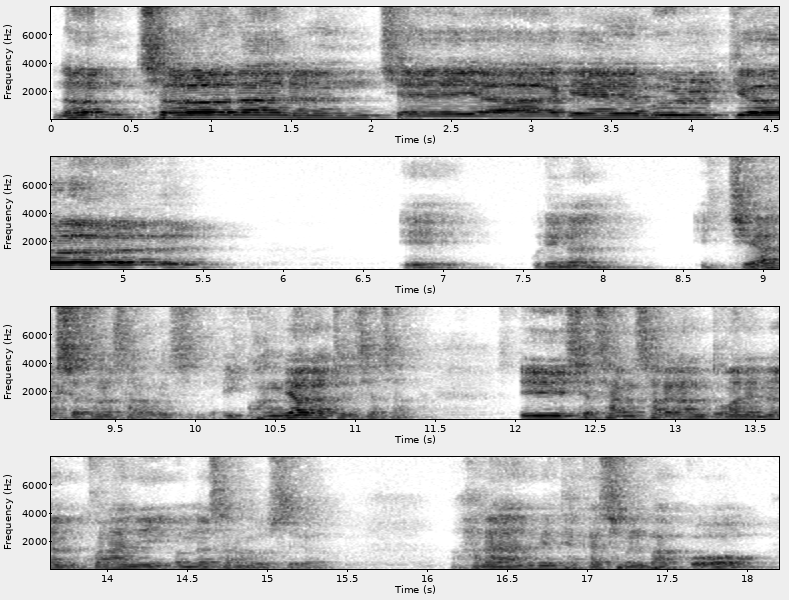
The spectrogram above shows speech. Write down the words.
넘쳐나는 죄악의 물결. 이 우리는 이 죄악 세상을 살아가고 있습니다. 이 광야 같은 세상, 이 세상 살아가는 동안에는 고난이 없는 사람 없어요. 하나님의 택하심을 받고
